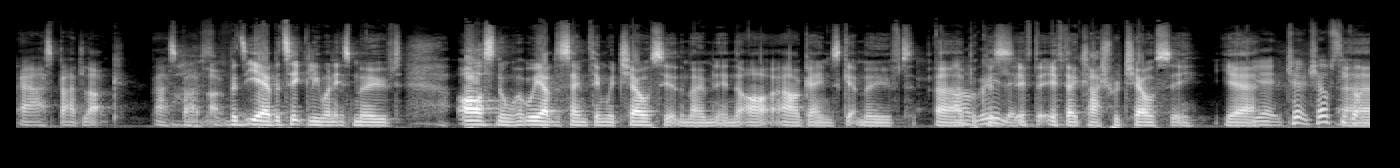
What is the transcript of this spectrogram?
Ah, That's bad luck. That's Oh, bad luck. But yeah, particularly when it's moved. Arsenal, we have the same thing with Chelsea at the moment in that our, our games get moved uh, Oh, because really? if they, if they clash with Chelsea, yeah. Yeah, Ch- Chelsea got Um,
